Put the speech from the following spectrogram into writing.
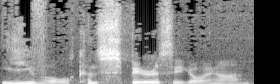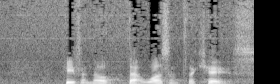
evil conspiracy going on, even though that wasn't the case.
